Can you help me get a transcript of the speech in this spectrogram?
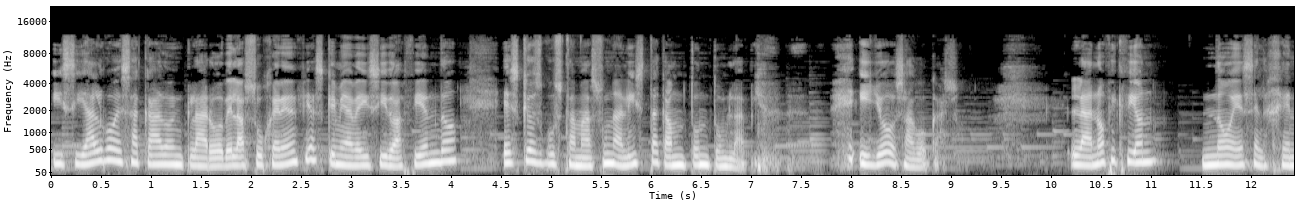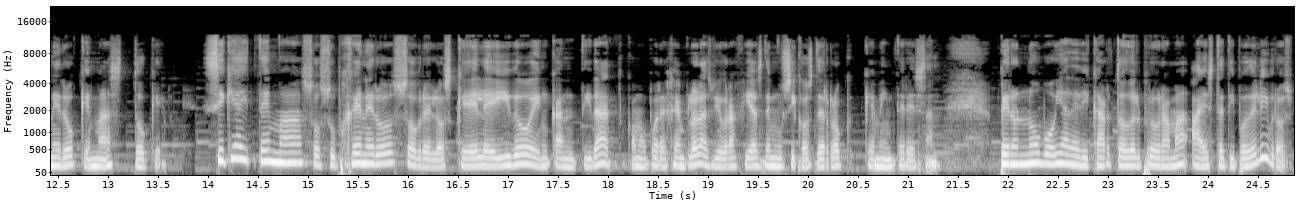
y si algo he sacado en claro de las sugerencias que me habéis ido haciendo es que os gusta más una lista que a un tonto un lápiz. y yo os hago caso. La no ficción no es el género que más toque. Sí que hay temas o subgéneros sobre los que he leído en cantidad, como por ejemplo las biografías de músicos de rock que me interesan, pero no voy a dedicar todo el programa a este tipo de libros.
